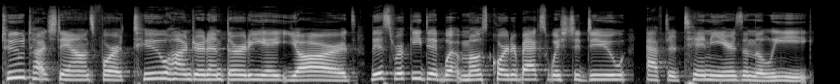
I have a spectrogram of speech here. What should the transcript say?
two touchdowns for 238 yards. This rookie did what most quarterbacks wish to do after 10 years in the league.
